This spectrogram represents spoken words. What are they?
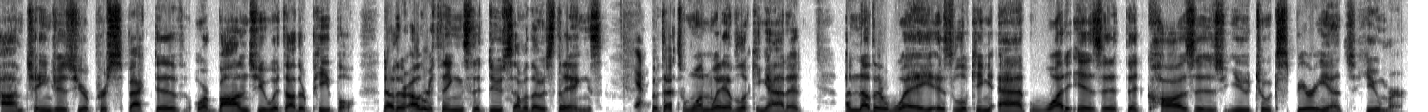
um, changes your perspective, or bonds you with other people. Now, there are other things that do some of those things, yeah. But that's one way of looking at it. Another way is looking at what is it that causes you to experience humor.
